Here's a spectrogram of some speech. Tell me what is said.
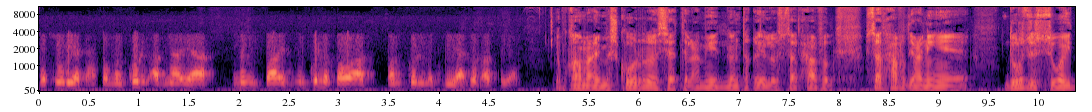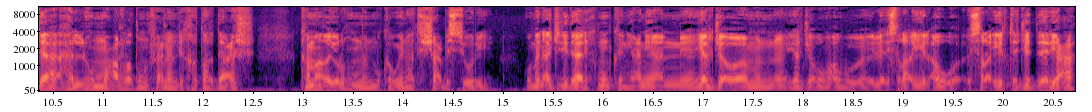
وسوريا تحتضن كل أبنائها من طائف من كل الطوائف ومن كل الإثنيات والعصيات ابقى معي مشكور سيادة العميد. ننتقل إلى الأستاذ حافظ. أستاذ حافظ يعني دروز السويداء هل هم معرضون فعلا لخطر داعش كما غيرهم من مكونات الشعب السوري؟ ومن أجل ذلك ممكن يعني أن يلجأوا من يلجأوا أو لاسرائيل أو إسرائيل تجد ذريعة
